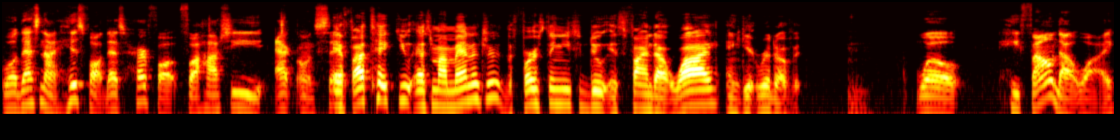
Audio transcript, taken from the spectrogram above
Well, that's not his fault. That's her fault for how she act on set. If I take you as my manager, the first thing you should do is find out why and get rid of it. Mm. well, he found out why,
